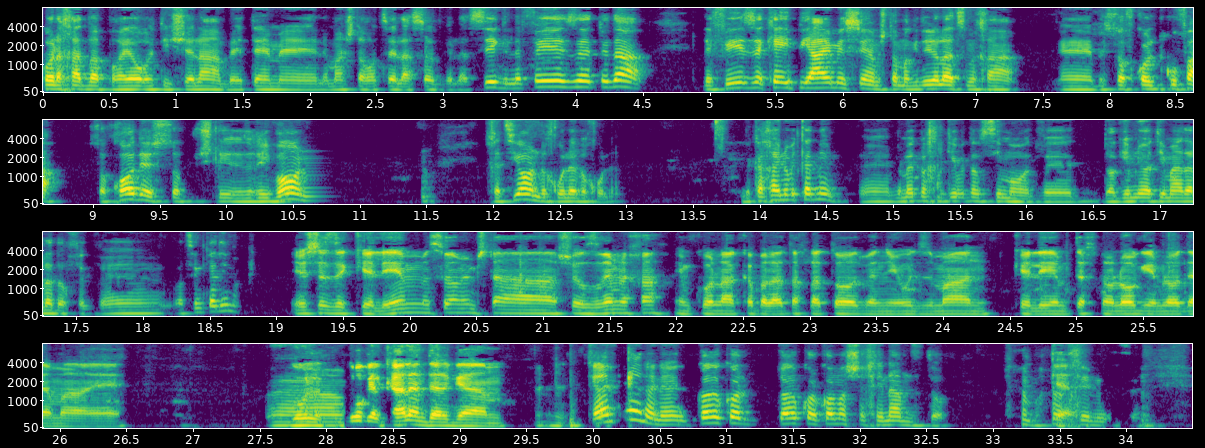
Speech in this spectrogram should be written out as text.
כל אחד והפריוריטי שלה, בהתאם אה, למה שאתה רוצה לעשות ולהשיג, לפי איזה, אתה יודע, לפי איזה KPI מסוים שאתה מגדיר לעצמך אה, בסוף כל תקופה, סוף חודש, סוף רבעון, חציון וכולי וכולי. וככה היינו מתקדמים, אה, באמת מחלקים את המשימות ודואגים להיות עם היד על הדופק ורצים קדימה. יש איזה כלים מסוימים שאתה, שעוזרים לך עם כל הקבלת החלטות וניהול זמן, כלים טכנולוגיים, לא יודע מה, גוגל, Google Calendar גם. כן, כן, אני, קודם כל, קודם כל, כל מה שחינם זה טוב. כן.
